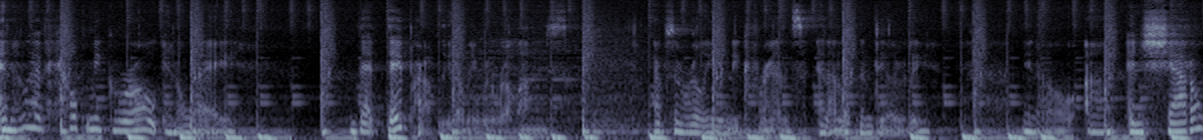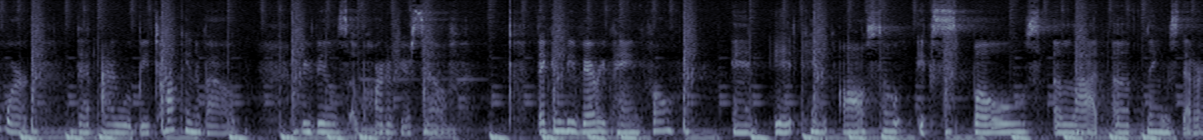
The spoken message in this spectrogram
and who have helped me grow in a way that they probably don't even realize. I have some really unique friends, and I love them dearly. You know, um, and shadow work that I will be talking about reveals a part of yourself that can be very painful and it can also expose a lot of things that are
